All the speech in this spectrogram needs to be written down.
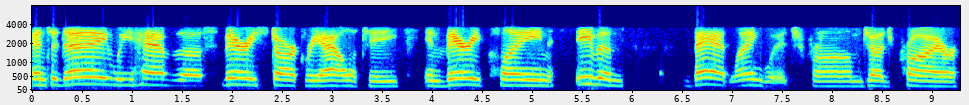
And today we have the very stark reality in very plain, even bad language from Judge Pryor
